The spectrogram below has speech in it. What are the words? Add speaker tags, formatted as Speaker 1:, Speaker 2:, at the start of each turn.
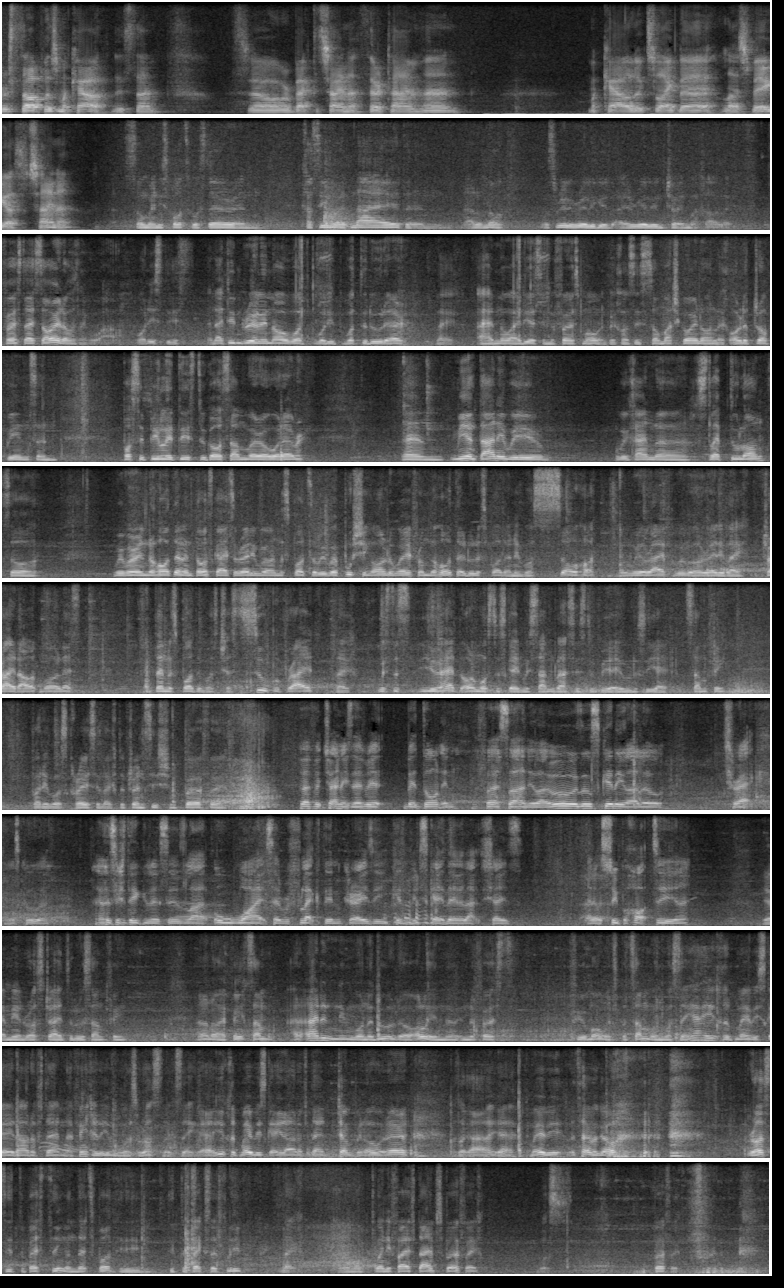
Speaker 1: First stop was Macau this time. So we're back to China, third time, and Macau looks like the Las Vegas, China.
Speaker 2: So many spots was there and casino at night and I don't know. It was really really good. I really enjoyed Macau. Like first I saw it, I was like, wow, what is this? And I didn't really know what what it, what to do there. Like I had no ideas in the first moment because there's so much going on, like all the drop-ins and possibilities to go somewhere or whatever. And me and Tani, we we kind of slept too long, so we were in the hotel and those guys already were on the spot, so we were pushing all the way from the hotel to the spot, and it was so hot. When we arrived, we were already like dried out more or less. And then the spot, it was just super bright, like with this, you had almost to skate with sunglasses to be able to see uh, something. But it was crazy, like the transition perfect.
Speaker 3: Perfect Chinese, they're a bit, bit daunting. The first time you're like, oh, it's all skinny, like little track. It was cool though. It was ridiculous. It was like all white, so reflecting, crazy. You couldn't really skate there without shades. And it was super hot too, you know.
Speaker 2: Yeah, me and Ross tried to do something. I don't know. I think some. I, I didn't even want to do the ollie in the in the first few moments, but someone was saying, yeah, you could maybe skate out of that. And I think it even was Ross like saying, yeah, you could maybe skate out of that, jumping over there. I was like, ah, yeah, maybe. Let's have a go. Ross did the best thing on that spot. He did the backside flip, like, I don't know, 25 times perfect. It was perfect.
